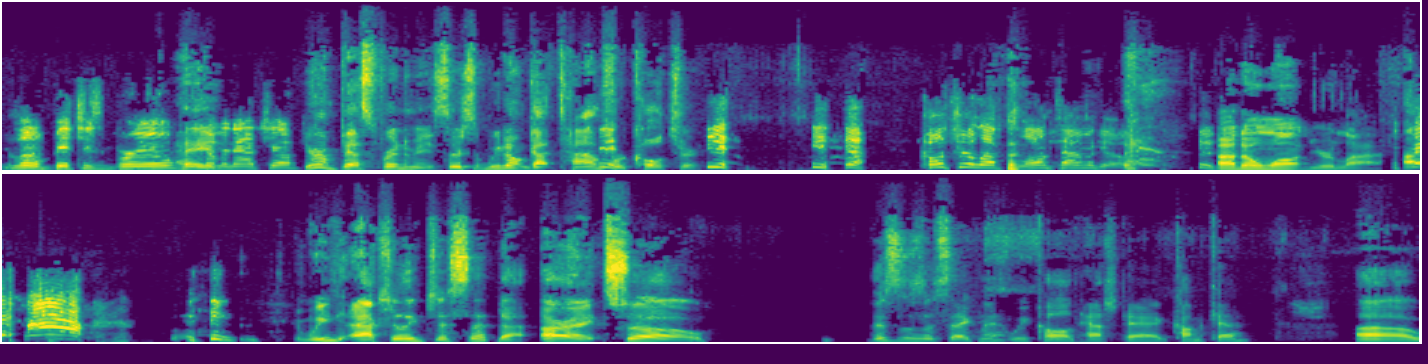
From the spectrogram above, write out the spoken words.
Little bitches brew Hey. coming at you. You're a best frenemies. There's, we don't got time for culture. Yeah, culture left a long time ago. I don't want your life. We actually just said that. All right, so this is a segment we called hashtag Comichead. Uh,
